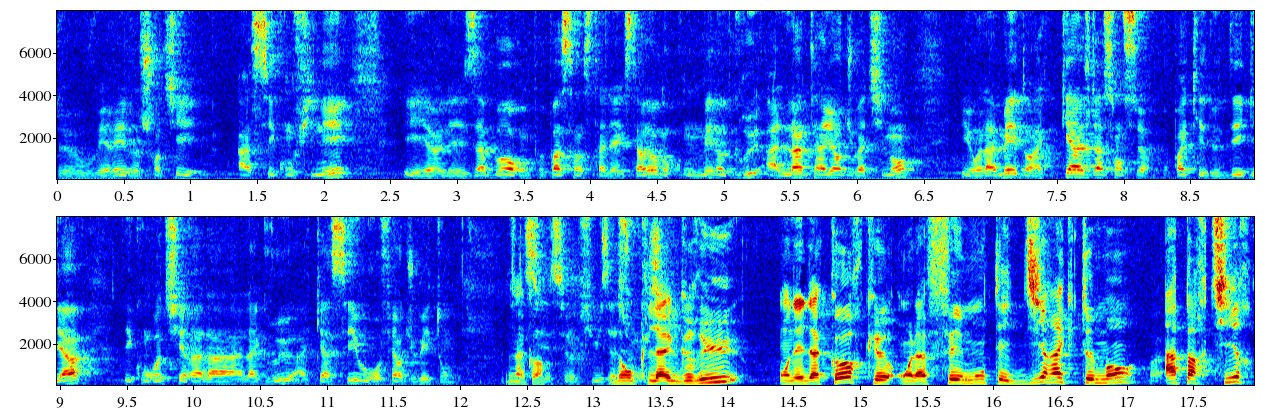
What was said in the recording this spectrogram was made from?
Vous verrez, le chantier est assez confiné et euh, les abords, on ne peut pas s'installer à l'extérieur. Donc on met notre grue à l'intérieur du bâtiment et on la met dans la cage d'ascenseur pour pas qu'il y ait de dégâts dès qu'on retire la, grue à casser ou refaire du béton. D'accord. Donc la grue, on est d'accord qu'on l'a fait monter directement à partir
